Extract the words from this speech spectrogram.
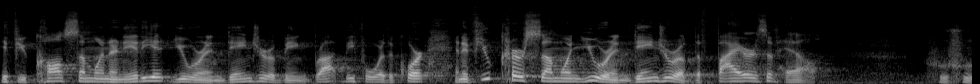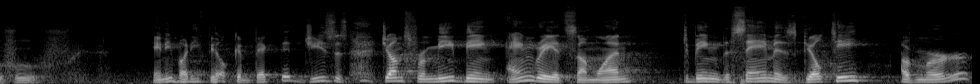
If you call someone an idiot, you are in danger of being brought before the court. And if you curse someone, you are in danger of the fires of hell. Anybody feel convicted? Jesus jumps from me being angry at someone to being the same as guilty of murder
